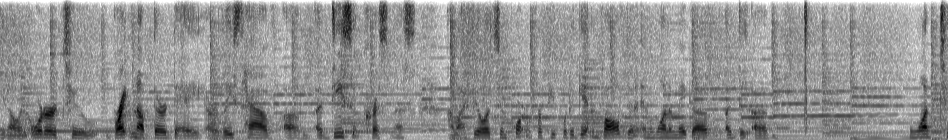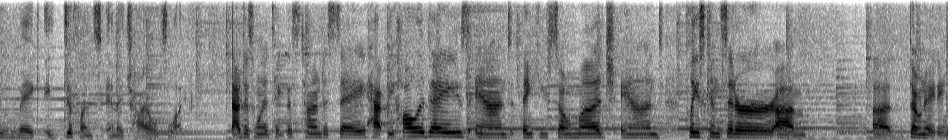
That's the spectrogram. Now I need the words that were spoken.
you know, in order to brighten up their day or at least have um, a decent Christmas, um, I feel it's important for people to get involved and, and want to make a, a, a, want to make a difference in a child's life. I just want to take this time to say happy holidays and thank you so much and please consider um, uh, donating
